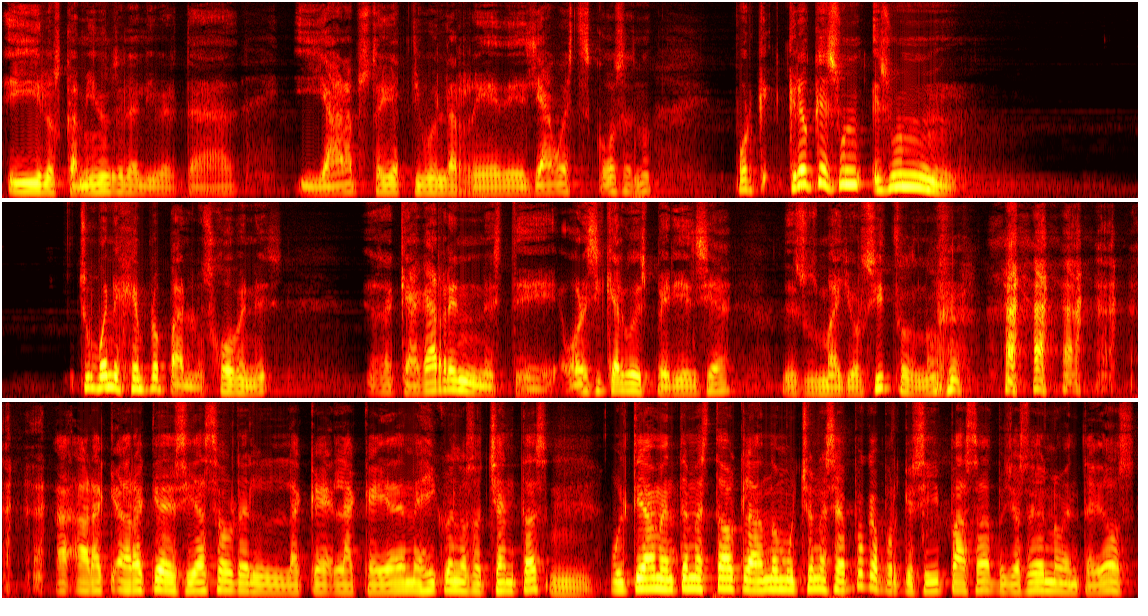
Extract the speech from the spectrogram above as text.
y los Caminos de la Libertad. Y ahora pues, estoy activo en las redes y hago estas cosas, ¿no? Porque creo que es un, es un, es un buen ejemplo para los jóvenes, o sea, que agarren, este, ahora sí que algo de experiencia de sus mayorcitos, ¿no? ahora, ahora que decías sobre la, la, caída de México en los ochentas, mm. últimamente me he estado clavando mucho en esa época porque sí pasa, pues yo soy del 92,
